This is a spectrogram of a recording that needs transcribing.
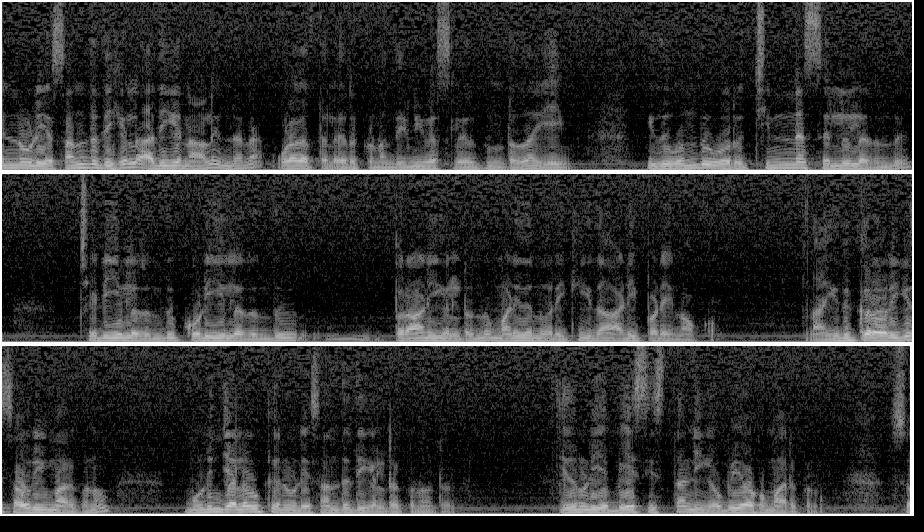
என்னுடைய சந்ததிகள் அதிக நாள் இந்த உலகத்தில் இருக்கணும் இந்த யூனிவர்ஸில் இருக்குன்றது தான் எய்ம் இது வந்து ஒரு சின்ன செல்லுலேருந்து செடியிலிருந்து கொடியிலிருந்து பிராணிகள்லேருந்து மனிதன் வரைக்கும் இதான் அடிப்படை நோக்கம். நான் இருக்கிற வரைக்கும் சௌரியமாக இருக்கணும். முடிஞ்ச அளவுக்கு என்னுடைய சந்ததிகள் இருக்கணுன்றது. இதனுடைய பேசிஸ் தான் நீங்கள் உபயோகமாக இருக்கணும். ஸோ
